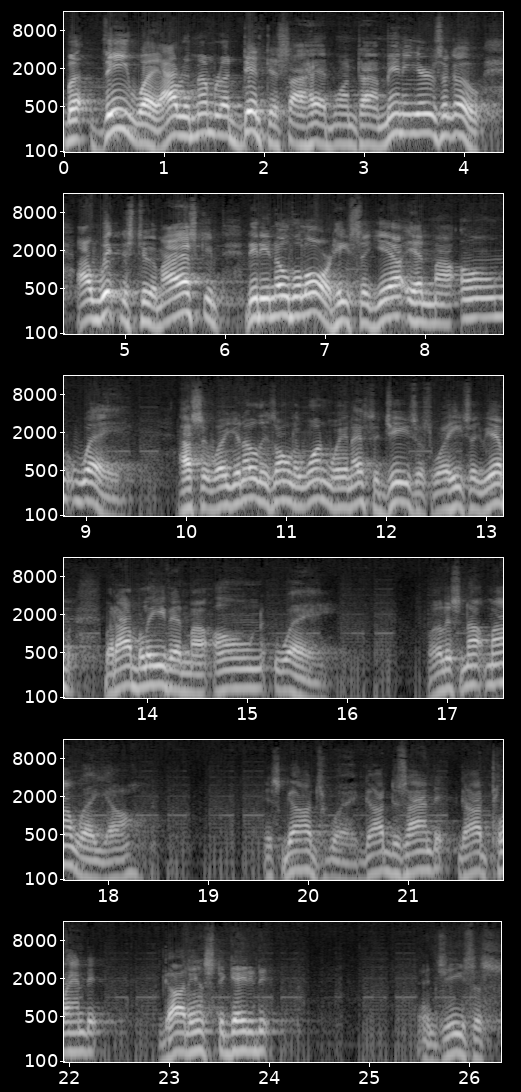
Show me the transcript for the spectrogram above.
but the way. I remember a dentist I had one time many years ago. I witnessed to him. I asked him, Did he know the Lord? He said, Yeah, in my own way. I said, Well, you know, there's only one way, and that's the Jesus way. He said, Yeah, but I believe in my own way. Well, it's not my way, y'all. It's God's way. God designed it, God planned it, God instigated it, and Jesus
